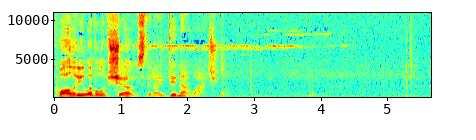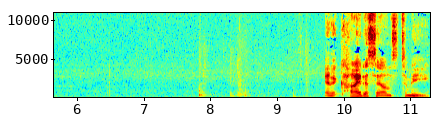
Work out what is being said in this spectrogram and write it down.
quality level of shows that I did not watch. And it kind of sounds to me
